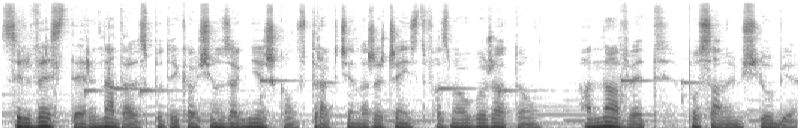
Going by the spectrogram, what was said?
Sylwester nadal spotykał się z Agnieszką w trakcie narzeczeństwa z Małgorzatą, a nawet po samym ślubie.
